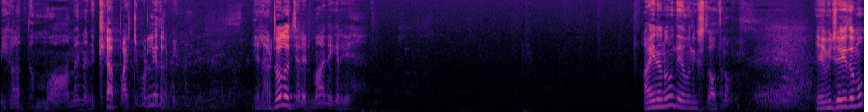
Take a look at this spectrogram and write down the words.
మీకు అలా దమ్ము ఆమె నన్ను క్యాపాసిటీ కూడా లేదురా మీకు. ఇలాంటి వాళ్ళు వచ్చారండి మా దగ్గరికి? ఆయనను దేవునికి స్తోత్రం. ఏమి చేయదము?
